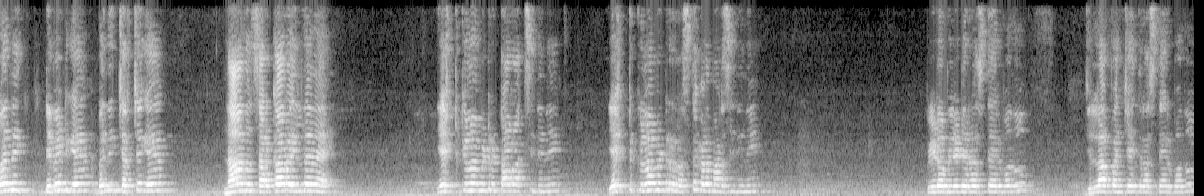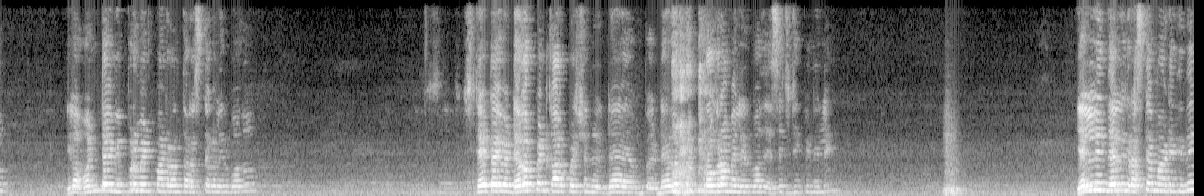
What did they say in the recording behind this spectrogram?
ಬನ್ನಿ ಡಿಬೇಟ್ಗೆ ಬನ್ನಿ, ಚರ್ಚೆಗೆ. ನಾನು ಸರ್ಕಾರ ಇಲ್ಲದೇ ಎಷ್ಟು ಕಿಲೋಮೀಟರ್ ಟಾರ್ ಹಾಕ್ಸಿದ್ದೀನಿ? ಎಷ್ಟು ಕಿಲೋಮೀಟರ್ ರಸ್ತೆಗಳು ಮಾಡಿಸಿದ್ದೀನಿ? ಪಿ ಡಬ್ಲ್ಯೂ ಡಿ ರಸ್ತೆ ಇರ್ಬೋದು, ಜಿಲ್ಲಾ ಪಂಚಾಯತ್ ರಸ್ತೆ ಇರ್ಬೋದು, ಇಲ್ಲ ಒನ್ ಟೈಮ್ ಇಂಪ್ರೂವ್ಮೆಂಟ್ ಮಾಡಿರೋಂಥ ರಸ್ತೆಗಳಿರ್ಬೋದು state highway development corporation development ಪ್ರೋಗ್ರಾಮಲ್ಲಿ ಇರ್ಬೋದು ಎಸ್ ಎಚ್ ಡಿ ಪಿನಲ್ಲಿ ಎಲ್ಲಿಂದ ಎಲ್ಲಿಗೆ ರಸ್ತೆ ಮಾಡಿದ್ದೀನಿ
